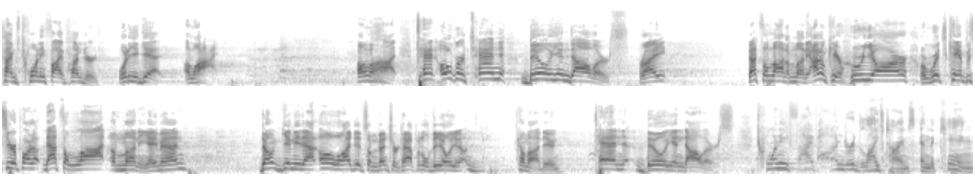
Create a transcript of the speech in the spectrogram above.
times 2500. What do you get? A lot. A lot. Ten, over $10 billion, right? That's a lot of money. I don't care who you are or which campus you're a part of, that's a lot of money. Amen? Don't give me that, oh, well, I did some venture capital deal, you know. Come on, dude. $10 billion. 2,500 lifetimes, and the king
